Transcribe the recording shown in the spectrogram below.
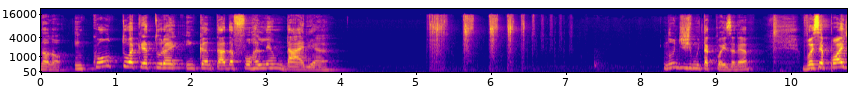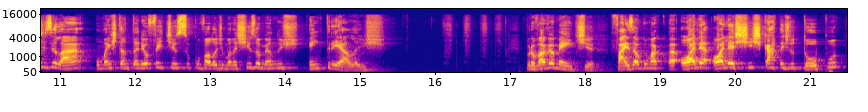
não, não. Enquanto a criatura encantada for lendária. Não diz muita coisa, né? Você pode exilar uma instantânea ou feitiço com valor de mana X ou menos entre elas. Provavelmente faz alguma. Olha, olha X cartas do topo.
